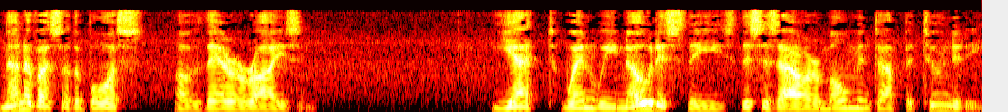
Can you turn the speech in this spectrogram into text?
None of us are the boss of their arising. Yet, when we notice these, this is our moment opportunity.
